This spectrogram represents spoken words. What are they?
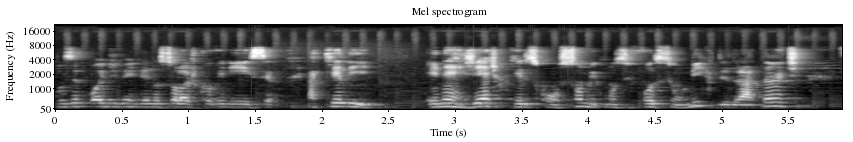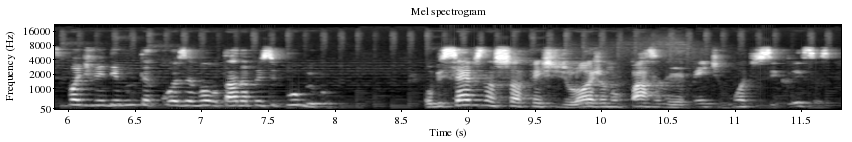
você pode vender na sua loja de conveniência aquele energético que eles consomem como se fosse um líquido hidratante. Você pode vender muita coisa voltada para esse público. Observe se na sua frente de loja não passa de repente um monte de ciclistas.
